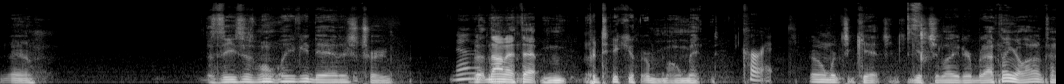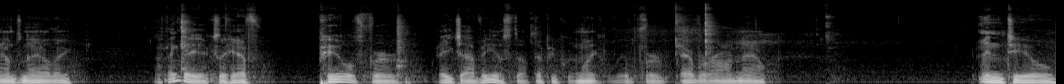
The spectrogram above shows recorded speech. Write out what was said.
Yeah. Diseases won't leave you dead, it's true. No, But not at that particular moment. correct. Don't know what you catch, it can get you later. But I think a lot of times now they, I think they actually have pills for HIV and stuff that people can like live forever on now. Until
